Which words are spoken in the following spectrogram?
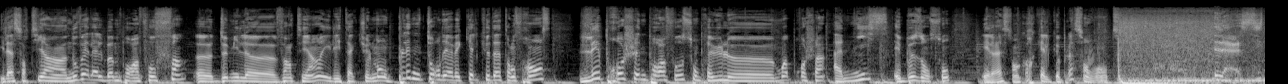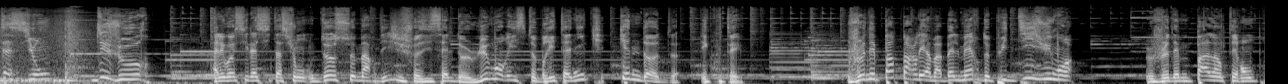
Il a sorti un nouvel album pour info fin euh, 2021. Il est actuellement en pleine tournée avec quelques dates en France. Les prochaines pour info sont prévues le mois prochain à Nice et Besançon. Et il reste encore quelques places en vente. La citation du jour. Allez, voici la citation de ce mardi. J'ai choisi celle de l'humoriste britannique Ken Dodd. Écoutez. Je n'ai pas parlé à ma belle-mère depuis 18 mois. Je n'aime pas l'interrompre.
